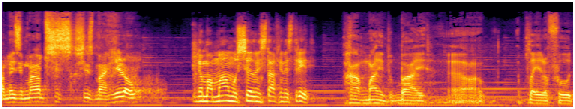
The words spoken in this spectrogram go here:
my amazing mom. She's she's my hero. You know, my mom was selling stuff in the street. Have money to buy uh, a plate of food.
